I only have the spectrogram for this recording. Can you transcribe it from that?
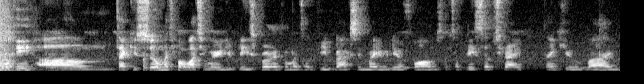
Okay um thank you so much for watching. My video please provide comments and feedbacks in my video forms so please subscribe. Thank you. Bye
